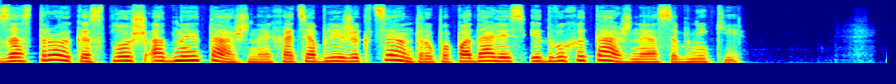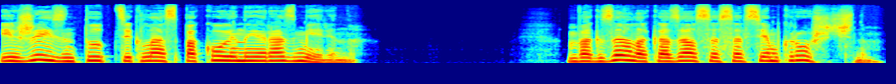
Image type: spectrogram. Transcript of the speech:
Застройка сплошь одноэтажная, хотя ближе к центру попадались и двухэтажные особняки. И жизнь тут текла спокойно и размеренно. Вокзал оказался совсем крошечным.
